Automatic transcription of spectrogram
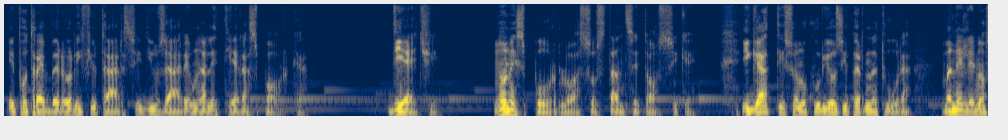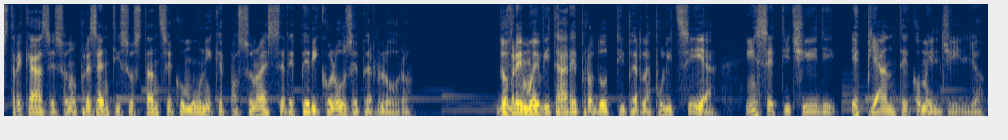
e potrebbero rifiutarsi di usare una lettiera sporca. 10. Non esporlo a sostanze tossiche. I gatti sono curiosi per natura, ma nelle nostre case sono presenti sostanze comuni che possono essere pericolose per loro. Dovremmo evitare prodotti per la pulizia, insetticidi e piante come il giglio,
